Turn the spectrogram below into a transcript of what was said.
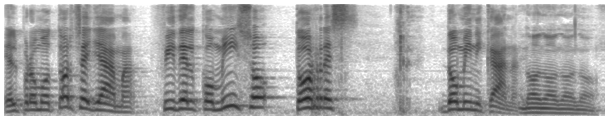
el promotor se llama Fidelcomiso Torres Dominicana. No, no, no, no.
